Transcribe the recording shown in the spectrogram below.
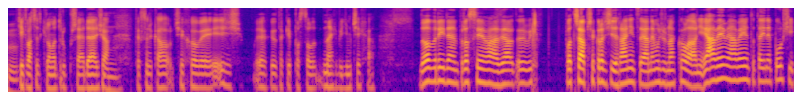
hm. Těch 20 km přejedeš a Hmm. tak jsem říkal Čechovi, ježiš, jak taky po 100 dnech vidím Čecha. Dobrý den, prosím vás, já bych potřeba překročit hranice, já nemůžu na kole. Oni, já vím, já vím, to tady nepouští.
